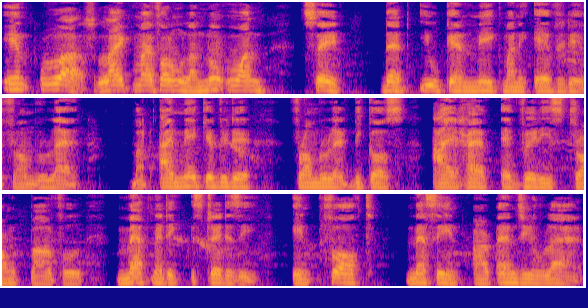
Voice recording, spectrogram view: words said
In words, like my formula, no one said that you can make money every day from roulette but I make every day from roulette because I have a very strong, powerful mathematic strategy in fourth machine RNG roulette.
